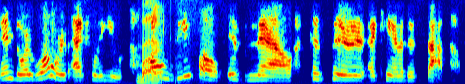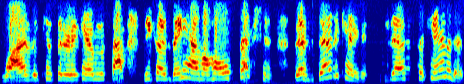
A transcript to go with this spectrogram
indoor growers actually use. Right. Home Depot is now considered a cannabis stock. Why is it considered a cannabis stock? Because they have a whole section that's dedicated just to cannabis.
